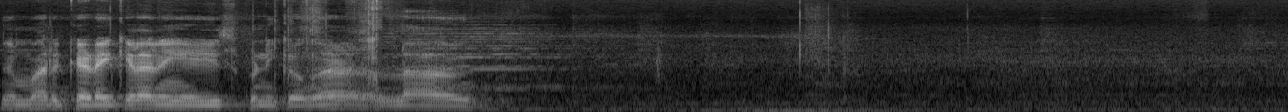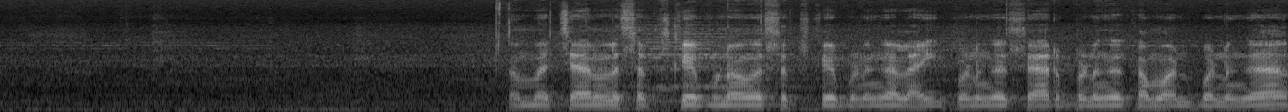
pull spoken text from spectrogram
இந்த மாதிரி கிடைக்கல நீங்கள் யூஸ் பண்ணிக்கோங்க. நல்லா நம்ம சேனலை சப்ஸ்கிரைப் பண்ணவங்க சப்ஸ்கிரைப் பண்ணுங்கள் லைக் பண்ணுங்கள் ஷேர் பண்ணுங்கள் கமெண்ட் பண்ணுங்கள்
